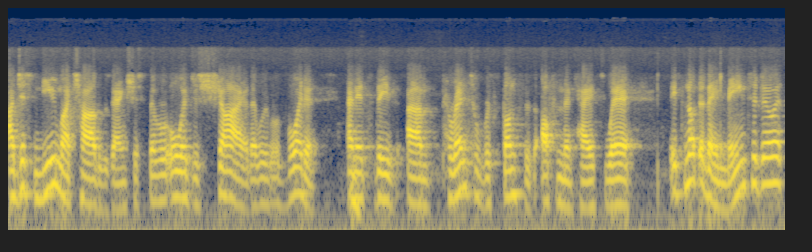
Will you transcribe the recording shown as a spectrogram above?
I just knew my child was anxious. They were always just shy. They were avoidant. And it's these um, parental responses, often the case, where it's not that they mean to do it,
